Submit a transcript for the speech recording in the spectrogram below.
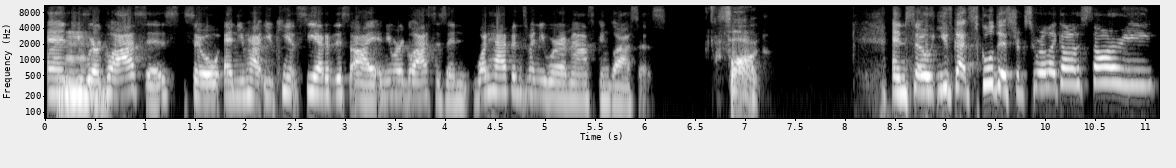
and you wear Mm. glasses so and you have you can't see out of this eye and you wear glasses and what happens when you wear a mask and glasses Fog. And so you've got school districts who are like oh sorry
